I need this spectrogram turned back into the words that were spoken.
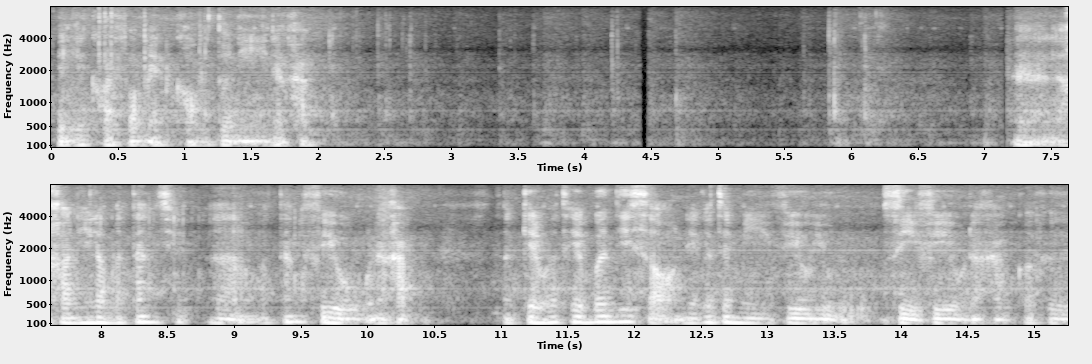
เป็น record format ของตัวนี้นะครับ อ่าแล้ว คราวนี้เรามาตั้งชื่อมาตั้งฟิลนะครับ สังเกตว่าเทเบิลที่2เนี่ยก็จะมีฟิลอยู่ 4 ฟิลนะครับ ก็คือ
